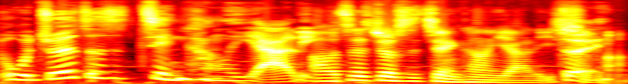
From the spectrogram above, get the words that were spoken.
我觉得这是健康的压力哦，这就是健康的压力，对是吗？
